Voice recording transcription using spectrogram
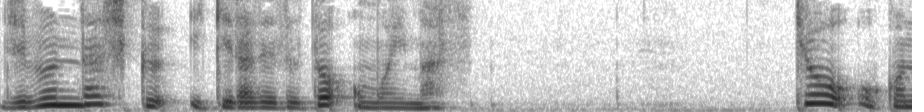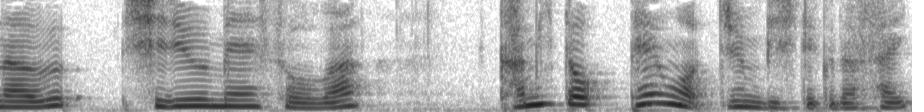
自分らしく生きられると思います。今日行う支流瞑想は紙とペンを準備してください。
